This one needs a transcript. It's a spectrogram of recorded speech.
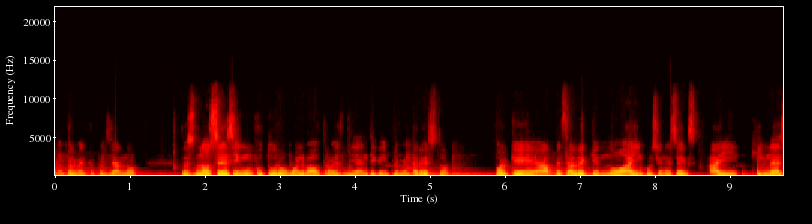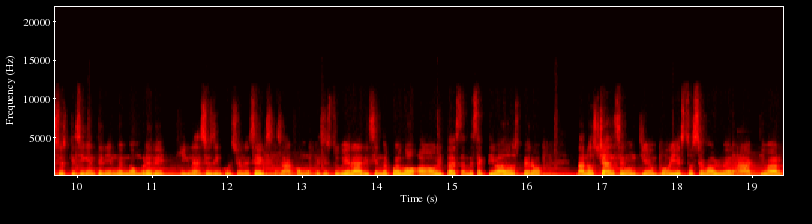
Actualmente pues ya no. Entonces no sé si en un futuro vuelva otra vez Niantic a implementar esto, porque a pesar de que no hay incursiones X, hay gimnasios que siguen teniendo el nombre de gimnasios de incursiones X, o sea, como que si estuviera diciendo el juego, ahorita están desactivados, pero danos chance un tiempo y esto se va a volver a activar.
